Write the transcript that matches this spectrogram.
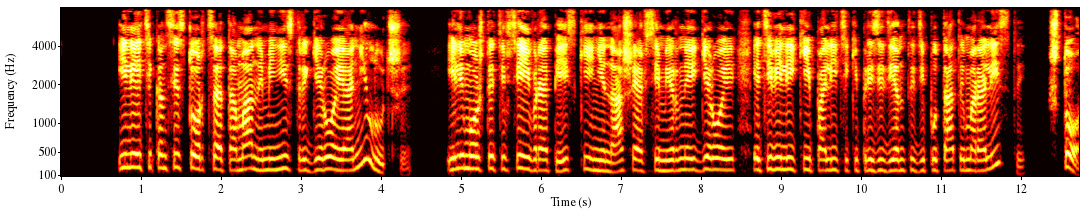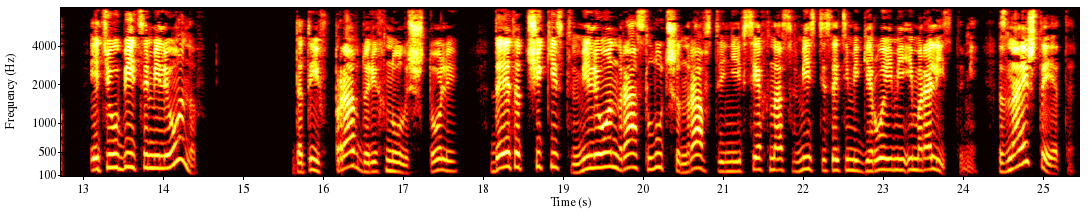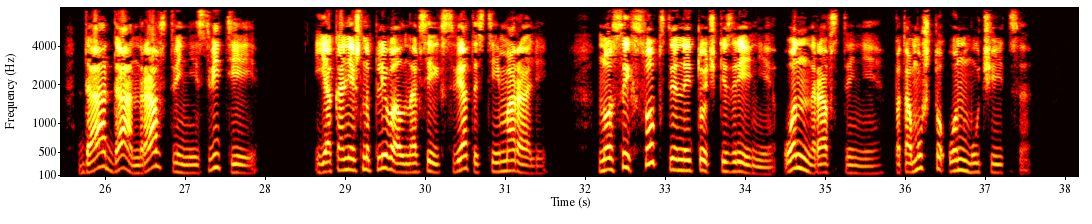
Или эти консисторцы, атаманы, министры, герои, они лучше? Или, может, эти все европейские, не наши, а всемирные герои, эти великие политики, президенты, депутаты, моралисты? Что, эти убийцы миллионов? Да ты и вправду рехнулась, что ли? Да этот чекист в миллион раз лучше, нравственнее всех нас вместе с этими героями и моралистами. Знаешь ты это? Да, да, нравственнее, святее. Я, конечно, плевал на все их святости и морали, но с их собственной точки зрения он нравственнее, потому что он мучается.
